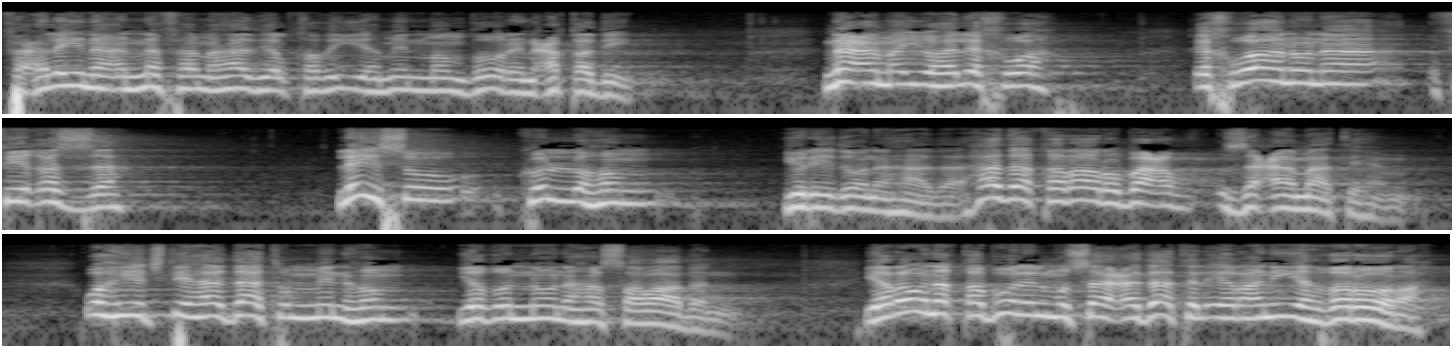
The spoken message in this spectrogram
فعلينا أن نفهم هذه القضية من منظور عقدي. نعم أيها الإخوة إخواننا في غزة ليسوا كلهم يريدون هذا. هذا قرار بعض زعاماتهم وهي اجتهادات منهم يظنونها صوابا. يرون قبول المساعدات الإيرانية ضرورة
